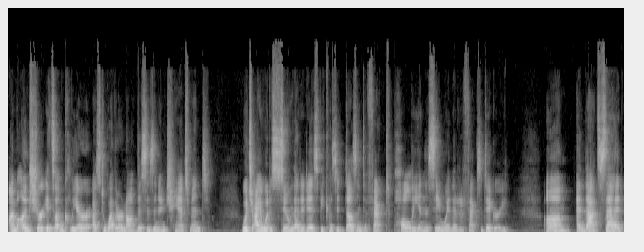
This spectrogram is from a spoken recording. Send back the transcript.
I'm unsure. It's unclear as to whether or not this is an enchantment, which I would assume that it is because it doesn't affect Polly in the same way that it affects Diggory. Um, and that said,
